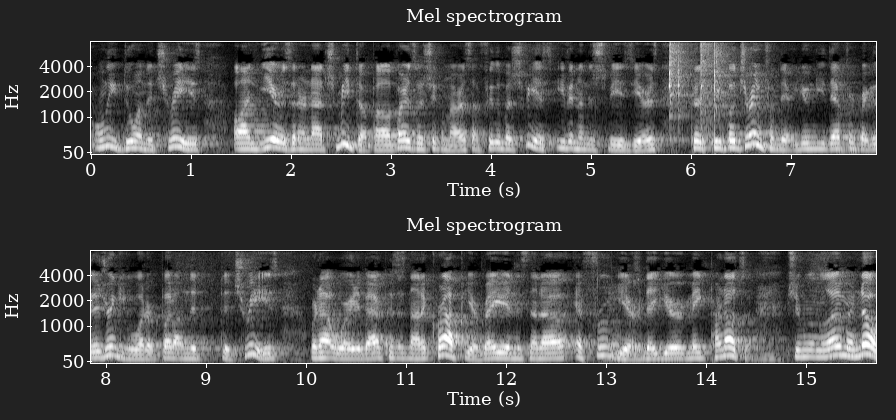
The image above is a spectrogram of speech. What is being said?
only do on the trees on years that are not Shemitah. Even on the Shvi's years, because people drink from there. You need that for regular drinking water. But on the, the trees, we're not worried about because it's not a crop year, right? And it's not a, a fruit year that you make parnasa. No,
